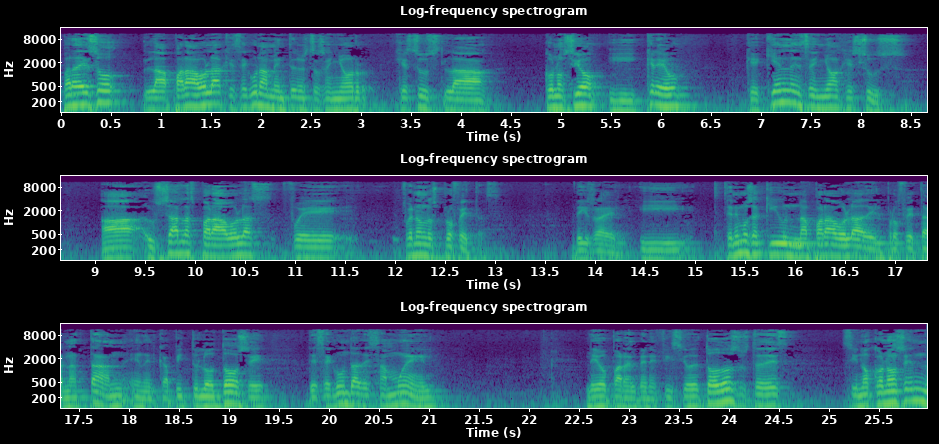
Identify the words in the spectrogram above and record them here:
Para eso, la parábola que seguramente nuestro Señor Jesús la conoció y creo que quien le enseñó a Jesús a usar las parábolas fue, fueron los profetas de Israel. Y tenemos aquí una parábola del profeta Natán en el capítulo 12 de Segunda de Samuel. Leo para el beneficio de todos. Ustedes, si no conocen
